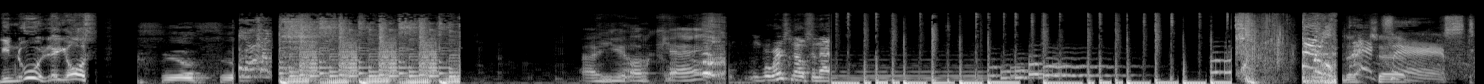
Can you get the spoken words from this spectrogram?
Ginulejos! Are you okay? Where's Nelson at? breakfast! Fingers!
